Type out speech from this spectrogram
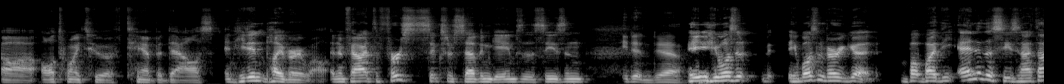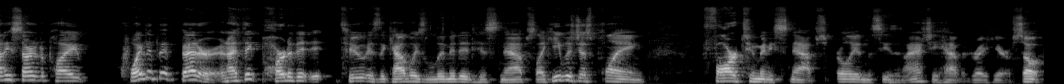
uh, all 22 of Tampa Dallas, and he didn't play very well. And in fact, the first six or seven games of the season, He didn't, yeah. he, he wasn't he wasn't very good. But by the end of the season, I thought he started to play quite a bit better. And I think part of it too is the Cowboys limited his snaps. Like he was just playing far too many snaps early in the season. I actually have it right here. So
